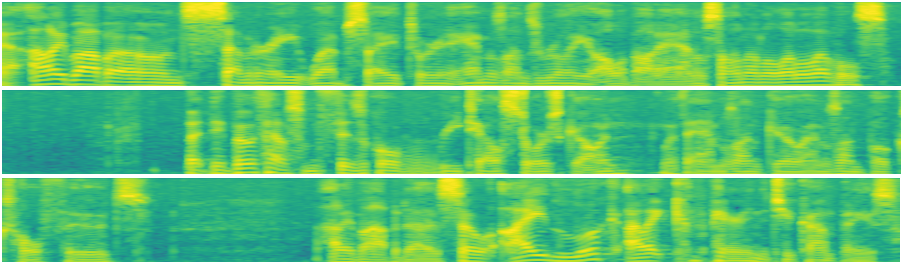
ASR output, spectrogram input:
Now, Alibaba owns seven or eight websites where Amazon's really all about Amazon on a lot of levels. But they both have some physical retail stores going with Amazon Go, Amazon Books, Whole Foods. Alibaba does. So I look, I like comparing the two companies.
